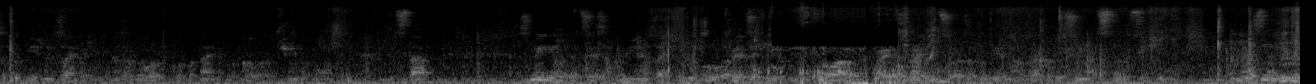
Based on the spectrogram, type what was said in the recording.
запобіжних заходів і на задоволення клопотання прокурора. Чому тому що підстав змінювати цей запобіжний захід не було ризиків, мотивували при обранні цього запобіжного заходу 17 січня. Не зникли.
